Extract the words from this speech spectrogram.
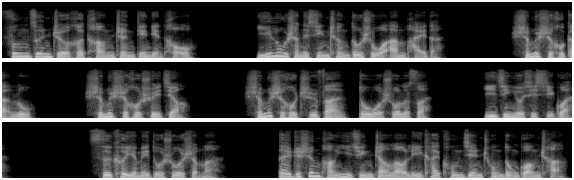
风尊者和唐振点点头，一路上的行程都是我安排的，什么时候赶路，什么时候睡觉，什么时候吃饭都我说了算，已经有些习惯。此刻也没多说什么，带着身旁一群长老离开空间虫洞广场，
